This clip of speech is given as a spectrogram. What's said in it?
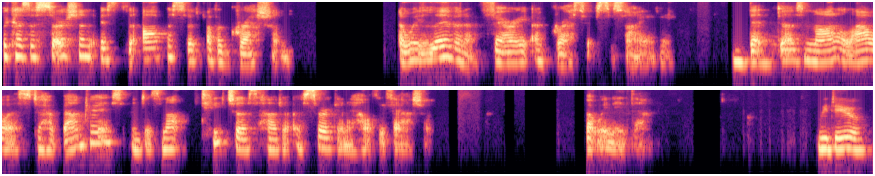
Because assertion is the opposite of aggression. And we live in a very aggressive society that does not allow us to have boundaries and does not teach us how to assert in a healthy fashion. But we need that. We do.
